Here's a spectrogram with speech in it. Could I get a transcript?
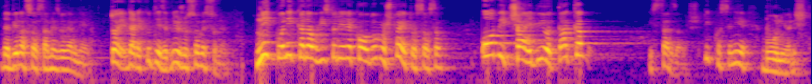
da bila sa 18 godina nena. To je, da rekutni zabližu svome sunenu. Niko nikada u historiji rekao, dobro, što je to sa 18? Običaj bio takav i stvar završi. Niko se nije bunio ništa.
